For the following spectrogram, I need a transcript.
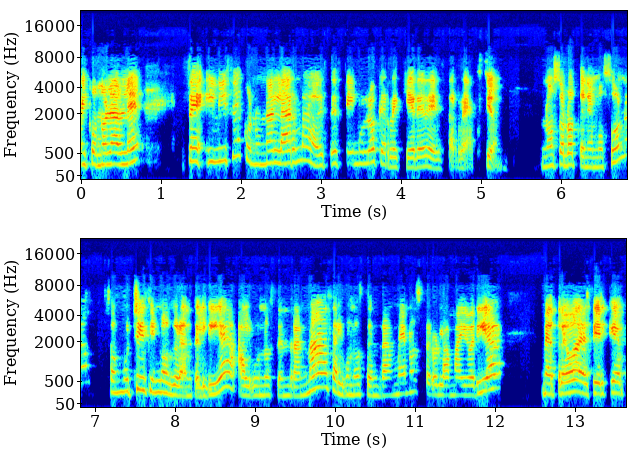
y como le hablé, se inicia con una alarma o este estímulo que requiere de esta reacción. No solo tenemos uno, son muchísimos durante el día, algunos tendrán más, algunos tendrán menos, pero la mayoría, me atrevo a decir que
